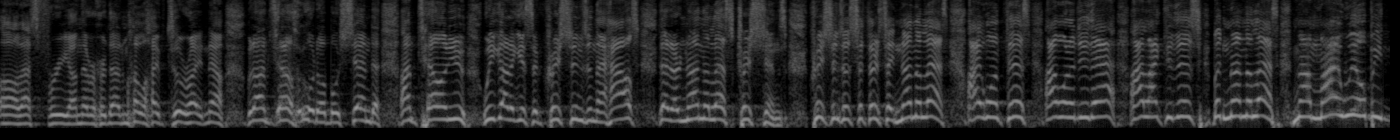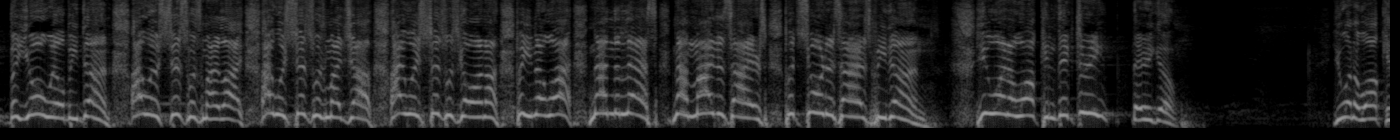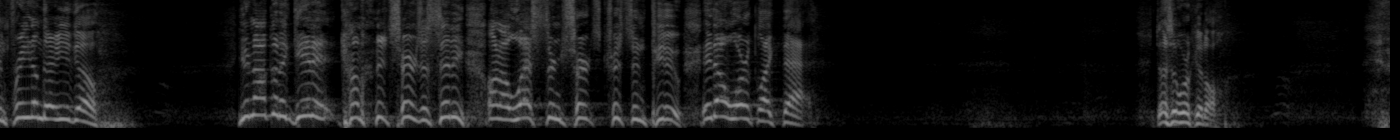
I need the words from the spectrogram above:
Oh, that's free. I've never heard that in my life till right now. But I'm telling you, I'm telling you, we got to get some Christians in the house that are nonetheless Christians. Christians that sit there and say, nonetheless, I want this, I want to do that, I like to do this, but nonetheless, not my will be, but your will be done. I wish this was my life. I wish this was my job. I wish this was going on. But you know what? Nonetheless, not my desires, but your desires be done. You want to walk in victory? There you go. You want to walk in freedom? There you go. You're not going to get it coming to church and sitting on a Western church Christian pew. It don't work like that. Doesn't work at all.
